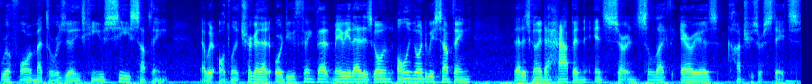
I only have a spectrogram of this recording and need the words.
real form of mental resilience can you see something that would ultimately trigger that or do you think that maybe that is going only going to be something that is going to happen in certain select areas, countries, or states?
